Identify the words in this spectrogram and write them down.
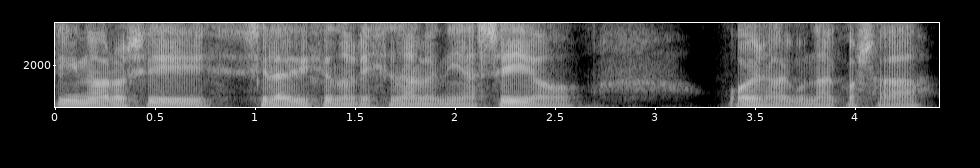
Ignoro si, si, la edición original venía así o, o, es alguna cosa.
